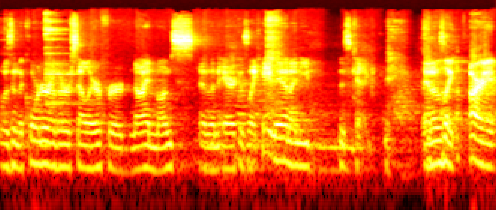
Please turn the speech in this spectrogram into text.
was in the corner of our cellar for nine months, and then Eric was like, "Hey man, I need this keg," and I was like, "All right,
